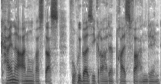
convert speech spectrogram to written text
keine Ahnung, was das, worüber Sie gerade Preisverhandeln,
